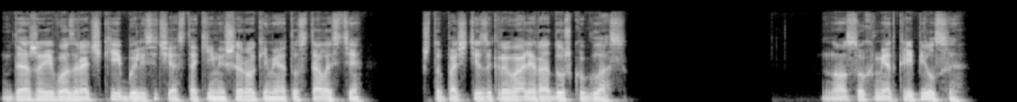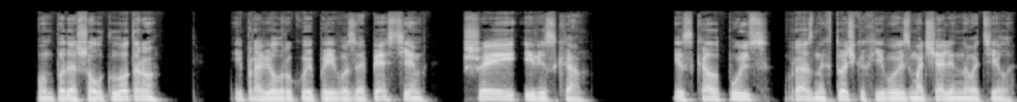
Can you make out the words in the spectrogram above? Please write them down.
Даже его зрачки были сейчас такими широкими от усталости, что почти закрывали радужку глаз. Но Сухмед крепился. Он подошел к Лотеру и провел рукой по его запястьям, шее и вискам. Искал пульс в разных точках его измочаленного тела.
